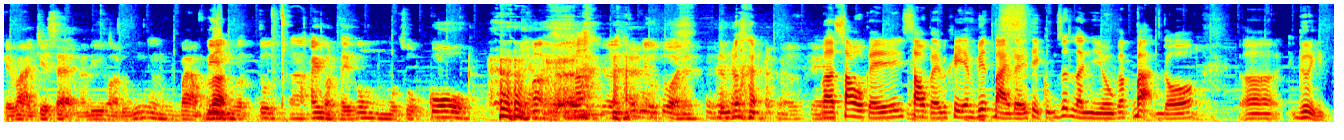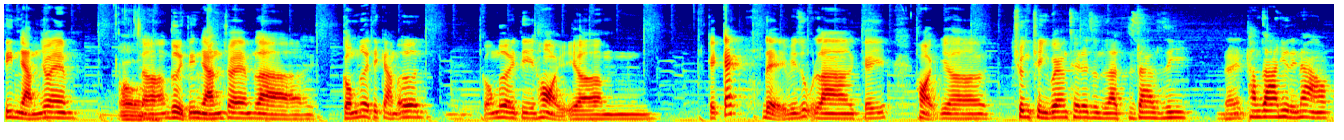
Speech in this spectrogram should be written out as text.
cái bài chia sẻ nó đi vào đúng vào tim Vâng. và tôi. À, anh còn thấy có một số cô đúng không ạ? Rất nhiều tuổi. Đúng rồi. Ok. và sau cái sau cái khi em viết bài đấy thì cũng rất là nhiều các bạn có ờ, gửi tin nhắn cho em. Đó, gửi tin nhắn cho em là có người thì cảm ơn. Có người thì hỏi ờm, cái cách để ví dụ là cái hỏi ờ, chương trình Well Television là ra gì đấy tham gia như thế nào?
